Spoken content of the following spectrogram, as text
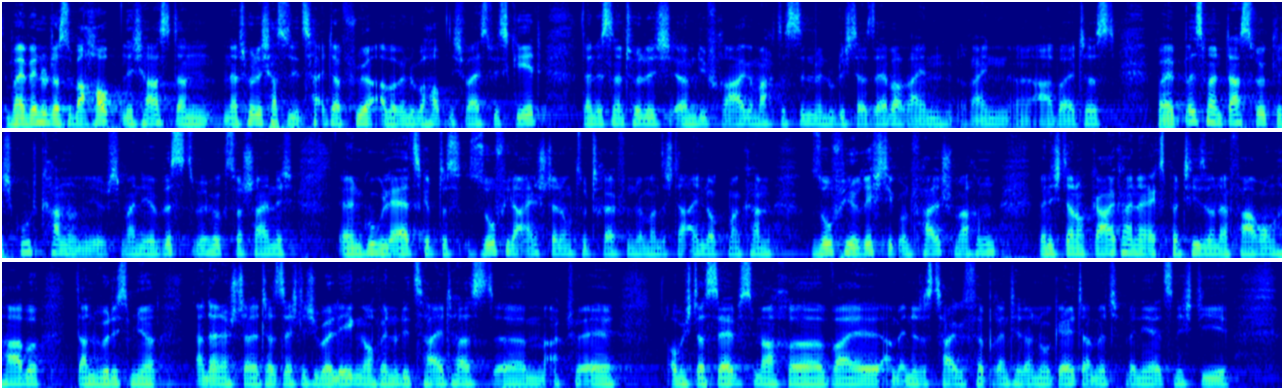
Weil wenn du das überhaupt nicht hast, dann natürlich hast du die Zeit dafür, aber wenn du überhaupt nicht weißt, wie es geht, dann ist natürlich ähm, die Frage, macht es Sinn, wenn du dich da selber rein, rein äh, arbeitest? Weil bis man das wirklich gut kann, und ich meine, ihr wisst höchstwahrscheinlich, in Google Ads gibt es so viele Einstellungen zu treffen, wenn man sich da einloggt, man kann so viel richtig und falsch machen. Wenn ich da noch gar keine Expertise und Erfahrung habe, dann würde ich es mir an deiner Stelle tatsächlich überlegen, auch wenn du die Zeit hast, ähm, aktuell ob ich das selbst mache, weil am Ende des Tages verbrennt ihr dann nur Geld damit. Wenn ihr jetzt nicht die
